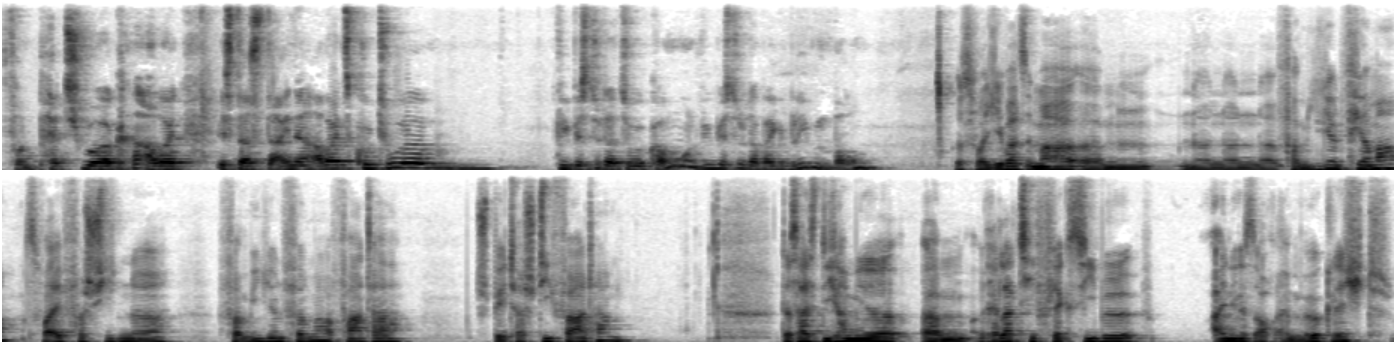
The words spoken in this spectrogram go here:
von Patchwork-Arbeit, ist das deine Arbeitskultur? Wie bist du dazu gekommen und wie bist du dabei geblieben? Warum? Es war jeweils immer ähm, eine, eine, Familienfirma, zwei verschiedene Familienfirma, Vater, später Stiefvater. Das heißt, die haben mir ähm, relativ flexibel einiges auch ermöglicht,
